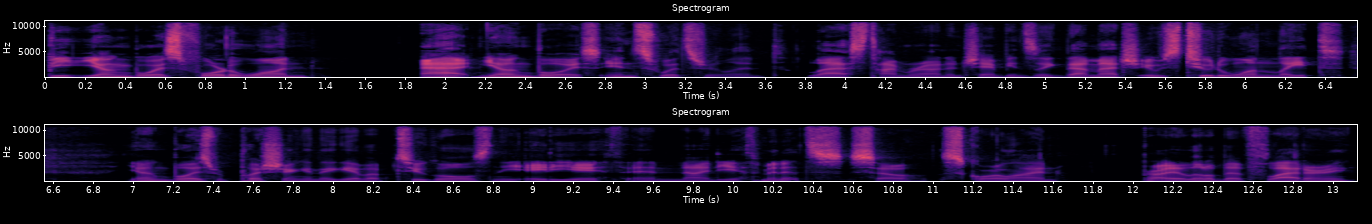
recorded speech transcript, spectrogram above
beat Young Boys four to one at Young Boys in Switzerland last time around in Champions League. That match it was two to one late. Young Boys were pushing and they gave up two goals in the 88th and 90th minutes. So the scoreline probably a little bit flattering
